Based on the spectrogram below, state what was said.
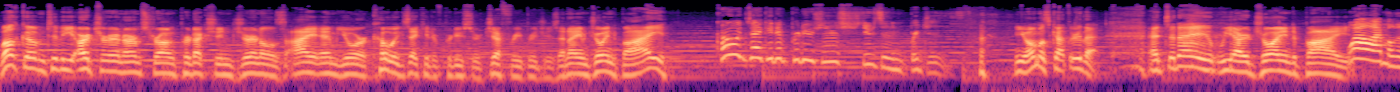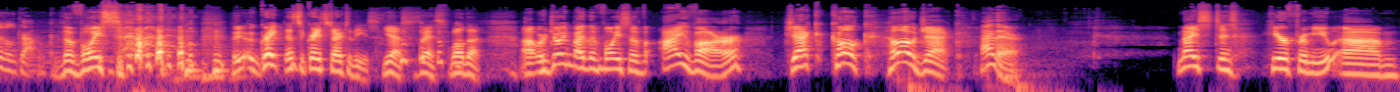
Welcome to the Archer and Armstrong Production Journals. I am your co executive producer, Jeffrey Bridges, and I am joined by. Co executive producer Susan Bridges. You almost got through that. And today we are joined by Well, I'm a little drunk. the voice. great, that's a great start to these. Yes, yes, well done. Uh, we're joined by the voice of Ivar, Jack Kulk. Hello, Jack. Hi there. Nice to hear from you. Um,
